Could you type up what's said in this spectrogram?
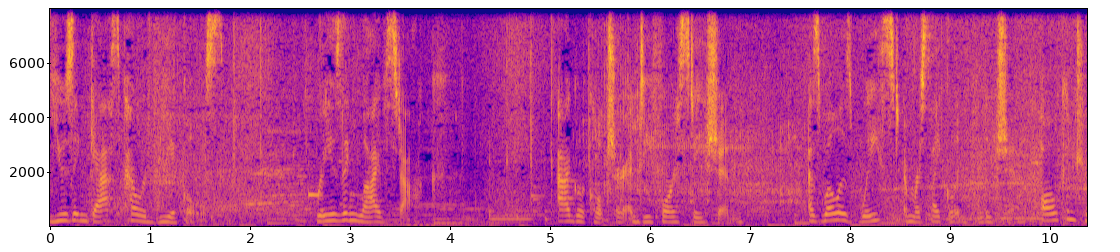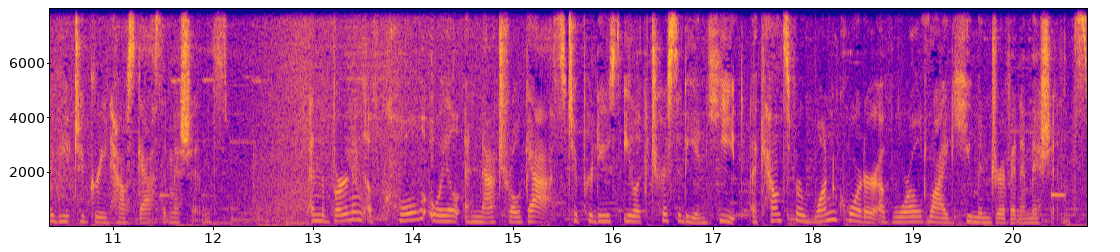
using gas powered vehicles, raising livestock, agriculture and deforestation, as well as waste and recycling pollution, all contribute to greenhouse gas emissions. And the burning of coal, oil, and natural gas to produce electricity and heat accounts for one quarter of worldwide human driven emissions.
